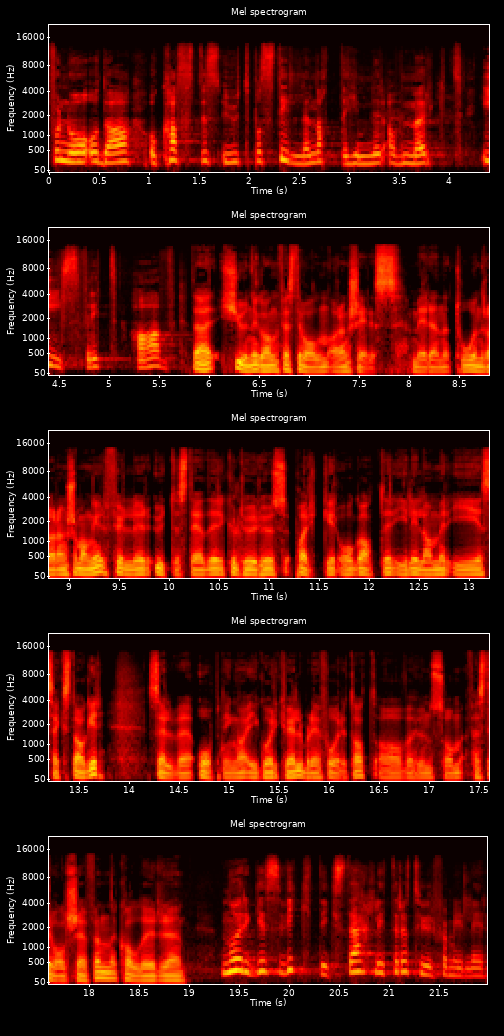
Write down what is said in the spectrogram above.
for nå og da å kastes ut på stille nattehimler av mørkt, isfritt hav. Det er 20. gang festivalen arrangeres. Mer enn 200 arrangementer fyller utesteder, kulturhus, parker og gater i Lillehammer i seks dager. Selve åpninga i går kveld ble foretatt av hun som festivalsjefen kaller eh, Norges viktigste litteraturformidler.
